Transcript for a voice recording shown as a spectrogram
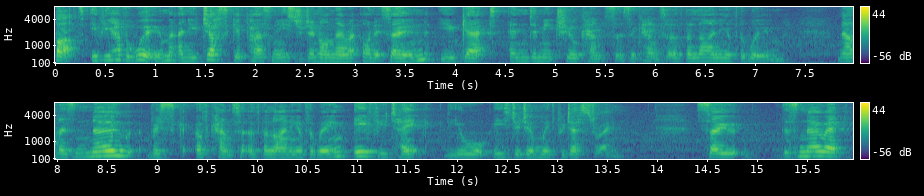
But if you have a womb and you just give person estrogen on their on its own, you get endometrial cancer, so cancer of the lining of the womb. Now there's no risk of cancer of the lining of the womb if you take your estrogen with progesterone. So there's no ed-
